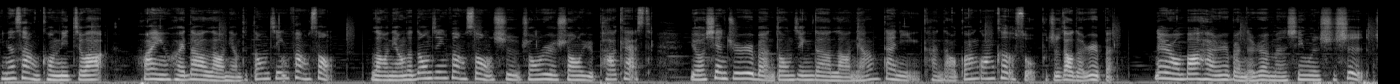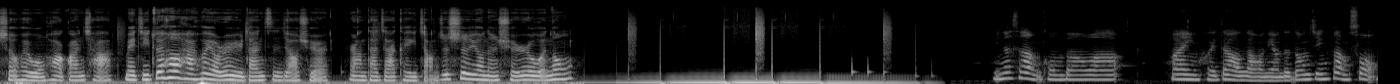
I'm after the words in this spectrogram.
皆さんこんにちは，欢迎回到老娘的东京放送。老娘的东京放送是中日双语 Podcast，由现居日本东京的老娘带你看到观光客所不知道的日本。内容包含日本的热门新闻时事、社会文化观察，每集最后还会有日语单词教学，让大家可以长知识又能学日文哦。皆さんこんばんは，欢迎回到老娘的东京放送。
